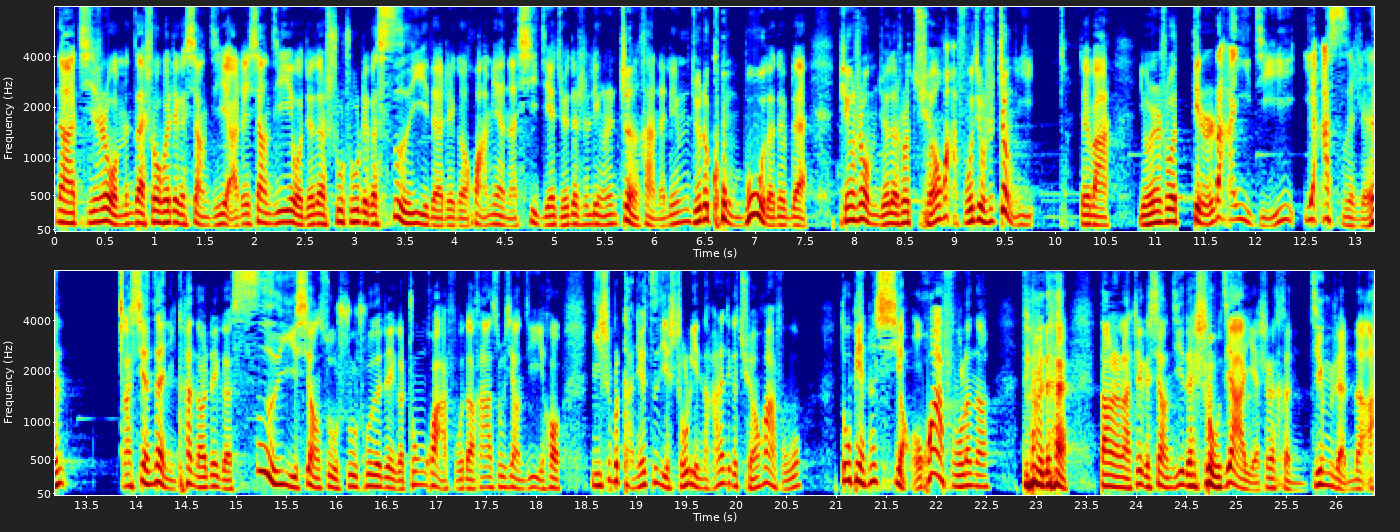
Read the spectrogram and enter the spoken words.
那其实我们再说回这个相机啊，这相机我觉得输出这个四亿的这个画面呢，细节绝对是令人震撼的，令人觉得恐怖的，对不对？平时我们觉得说全画幅就是正义，对吧？有人说底儿大一级压死人。那现在你看到这个四亿像素输出的这个中画幅的哈苏相机以后，你是不是感觉自己手里拿着这个全画幅？都变成小画幅了呢，对不对？当然了，这个相机的售价也是很惊人的啊，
